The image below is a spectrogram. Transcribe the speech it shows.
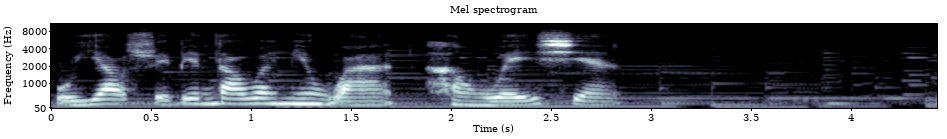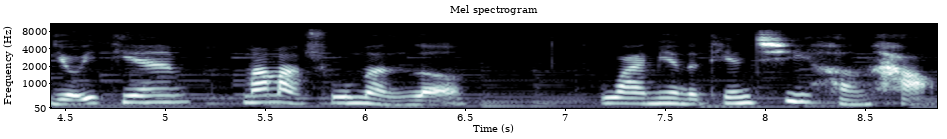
不要随便到外面玩，很危险。有一天，妈妈出门了，外面的天气很好。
